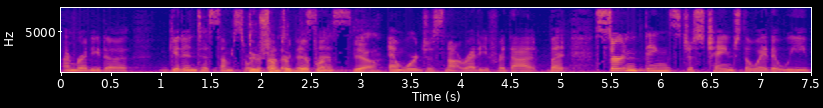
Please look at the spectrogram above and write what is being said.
I'm ready to get into some sort Do of something other business. Different. Yeah. And we're just not ready for that. But certain things just change the way that we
